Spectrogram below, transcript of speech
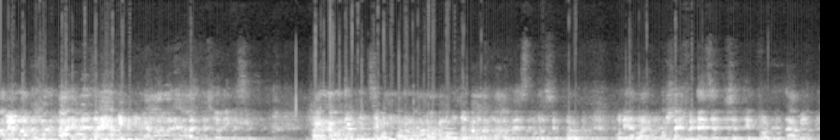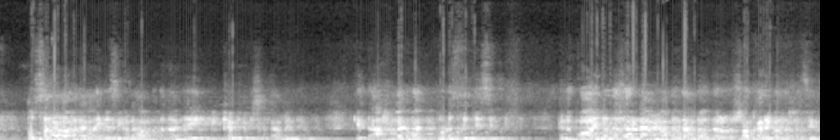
আমি মাদ্রাসার বাইরে যাই, আমি গেলাম আমার চলে গেছি। পরে আমাদের প্রিন্সিপাল আমার বন্ধু, আল্লাহ তালা বেশ নসিব করো উনি আমার কষাই ফিটাইছে দুই দিন পরে। আমি দোসা আমার এলাকায় গেছি কেন? আমাদের এই বিক্ষোভের বিষয়টা আমি নেই। কিন্তু আসলে পরিস্থিতি ছিল। কিন্তু কয় মাদ্রাসা হলে আমি ভাবতাম না ওটা সরকারি মাদ্রাসা ছিল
